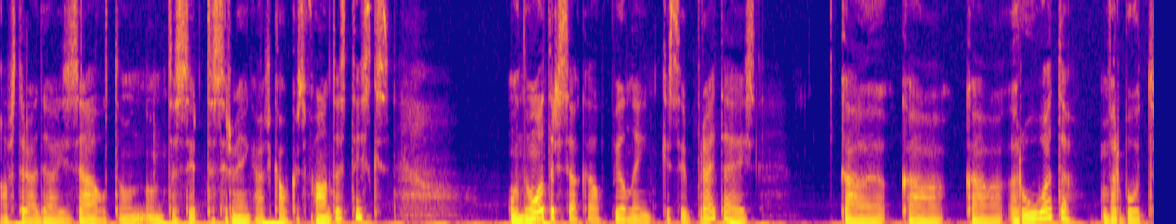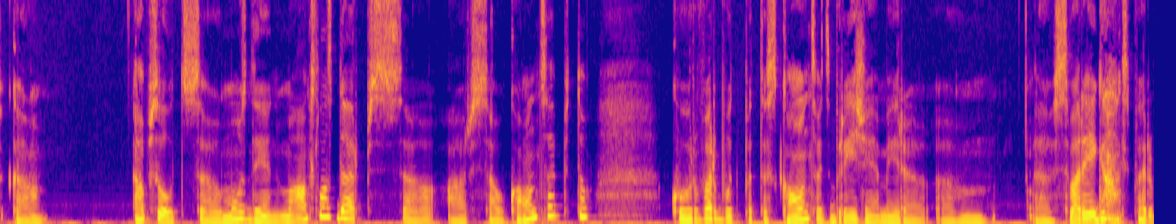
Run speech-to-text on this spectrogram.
apstrādājis zeltu. Un, un tas, ir, tas ir vienkārši kaut kas fantastisks. Un otrs atkal, pilnīgi, kas ir pretējs, kā, kā, kā rota, varbūt kā absolūts uh, mūsdienu mākslas darbs uh, ar savu konceptu. Uh, kur varbūt pat tas koncepts brīžiem ir um, uh, svarīgāks par,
